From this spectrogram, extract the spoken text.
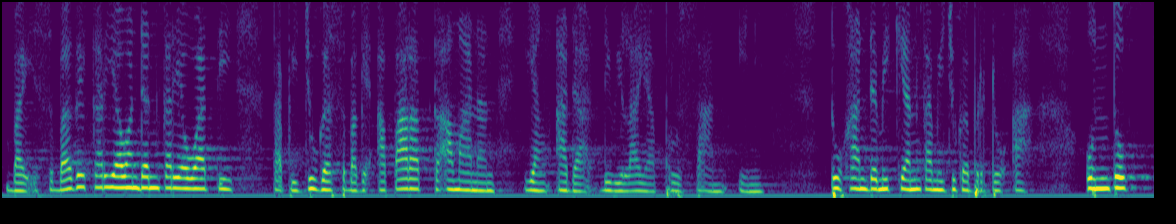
Baik sebagai karyawan dan karyawati tapi juga sebagai aparat keamanan yang ada di wilayah perusahaan ini. Tuhan demikian kami juga berdoa untuk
